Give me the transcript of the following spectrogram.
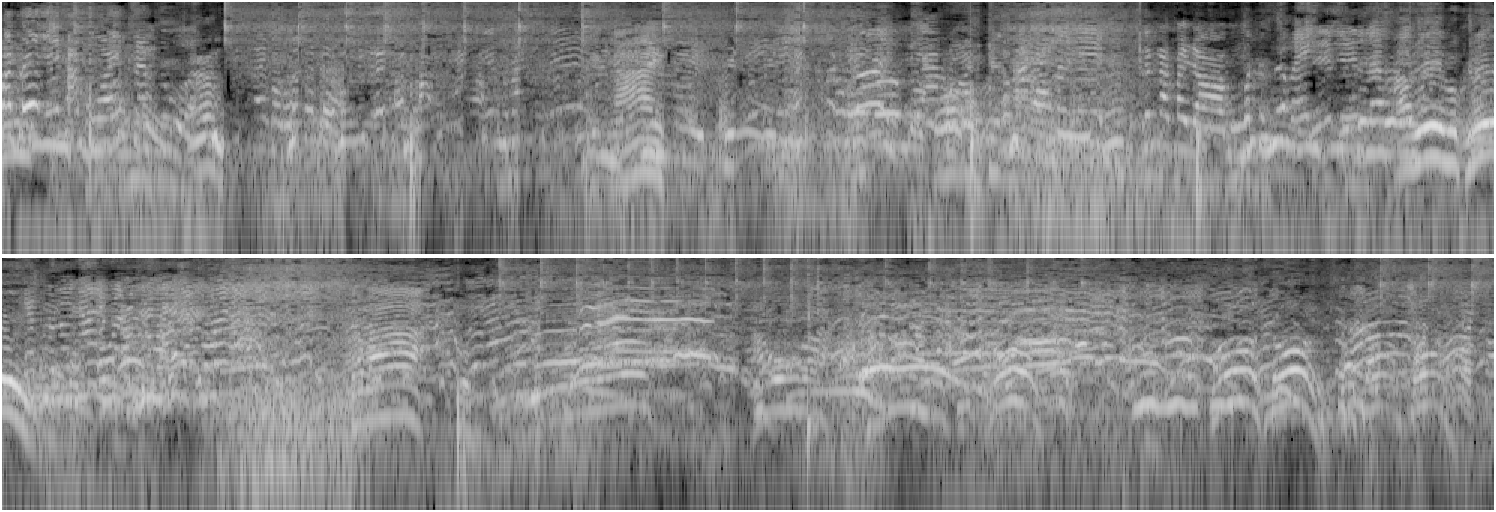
มาเถอะไอ้ทำหวยแซ่บตัวอะนายบอกว่าเถอะพรุ่งนี้ไอ้ทำผักนายขึ้นมาไม่ดอกมันเลือกเองเอาดิลูกครึ่งสบายโอ้โห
